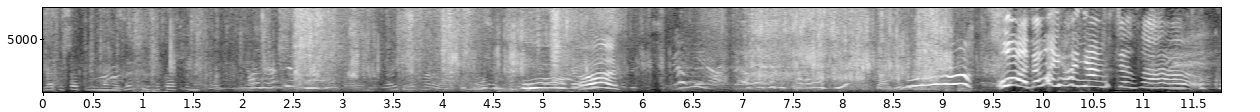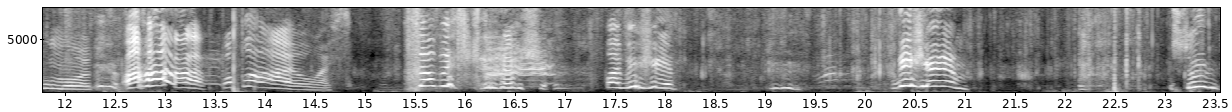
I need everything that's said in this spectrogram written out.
Я пішла тобі в магазин, ти вже кажеш, що не хочеш. Я йду в гараж. Ой. О, давай гоняемся за кумой. Ага, попалась. Да быстрее. Побежим. Бежим. Су.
